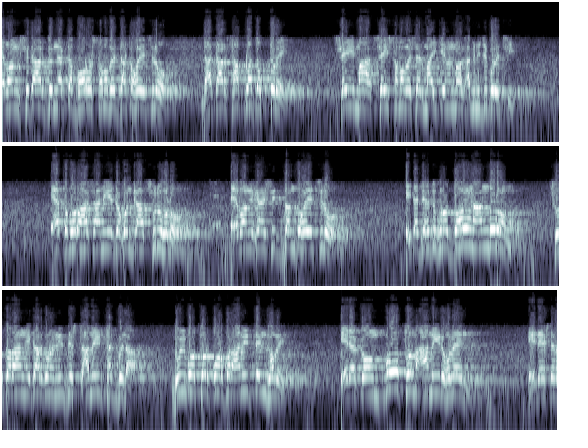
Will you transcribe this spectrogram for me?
এবং সেটার জন্য একটা বড় সমাবেশ ডাকা হয়েছিল, ঢাকার শাপলা চত্বরে। সেই মা, সেই সমাবেশের মাইকে আমি নিজে করেছি। এত বড় আশা নিয়ে যখন কাজ শুরু হলো এবং এখানে সিদ্ধান্ত হয়েছিল, এটা যেহেতু কোনো দল না আন্দোলন, সুতরাং এটার কোনো নির্দিষ্ট আমির থাকবে না। দুই বছর পর পর আমির চেঞ্জ হবে। এরকম প্রথম আমির হলেন এদেশের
